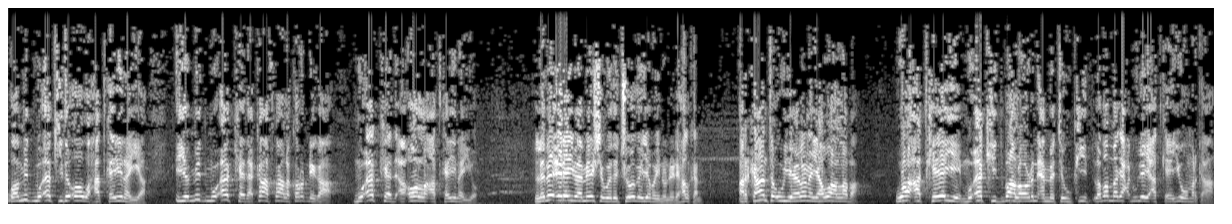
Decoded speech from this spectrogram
waa mid mu'akida oo wax adkaynaya iyo mid mu'akada kaafkaa la kordhigaa mu'akad ah oo la adkaynayo. Laba erey baa meesha wada joogaya baynu halkan arkaanta uu yeelanayaa waa laba. Waa adkeeye mu'akid baa la odhan ama tawkiid. Laba magac buu leeyahay adkeeyuhu markaa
